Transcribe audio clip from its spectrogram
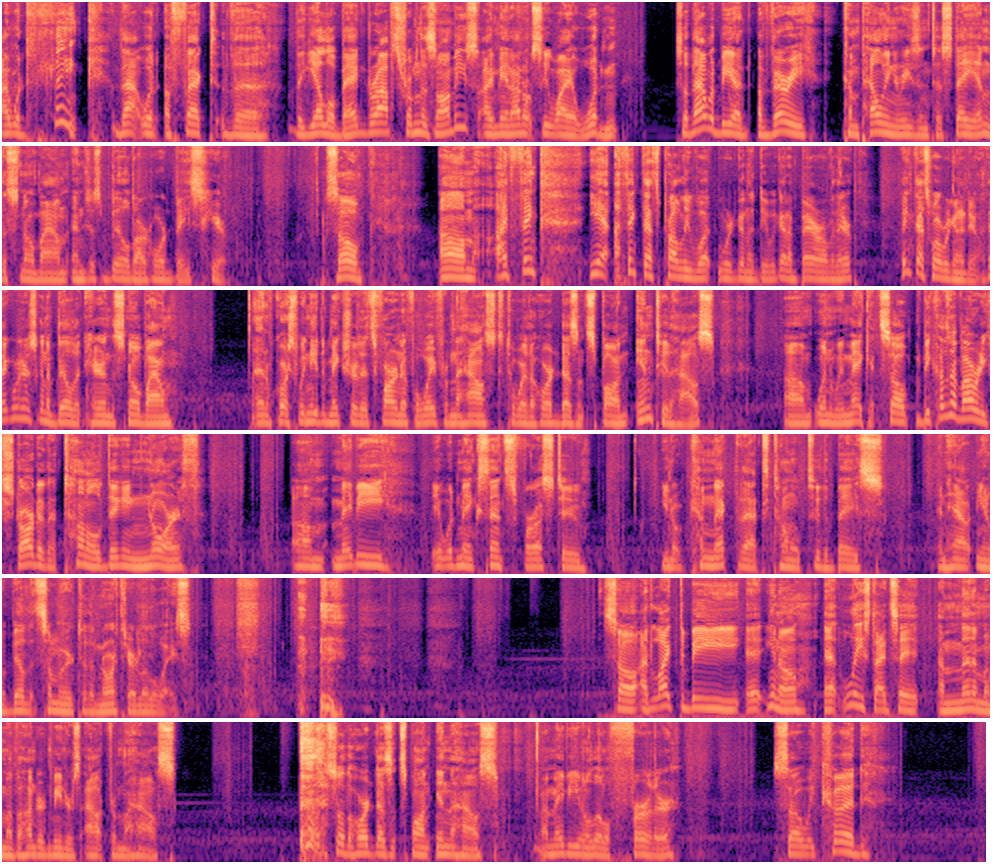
I would think that would affect the the yellow bag drops from the zombies. I mean, I don't see why it wouldn't. So that would be a, a very compelling reason to stay in the snow biome and just build our horde base here. So, um, I think, yeah, I think that's probably what we're gonna do. We got a bear over there. I think that's what we're gonna do. I think we're just gonna build it here in the snow biome. And of course, we need to make sure that it's far enough away from the house to where the horde doesn't spawn into the house um, when we make it. So, because I've already started a tunnel digging north, um, maybe it would make sense for us to, you know, connect that tunnel to the base and have, you know, build it somewhere to the north here a little ways. so I'd like to be, at, you know, at least I'd say a minimum of 100 meters out from the house. So the horde doesn't spawn in the house. Uh, maybe even a little further. So we could,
